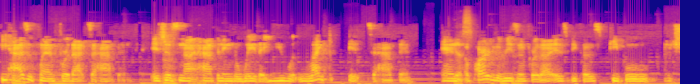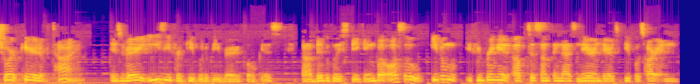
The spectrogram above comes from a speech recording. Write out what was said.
He has a plan for that to happen. It's just not happening the way that you would like it to happen. And Yes. a part of the reason for that is because people, a short period of time, it's very easy for people to be very focused, uh, biblically speaking. But also, even if you bring it up to something that's near and dear to people's heart in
